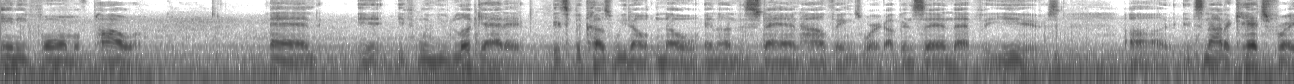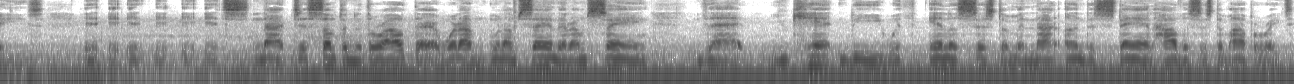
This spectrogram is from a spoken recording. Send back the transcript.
any form of power. And it, if when you look at it, it's because we don't know and understand how things work. I've been saying that for years. Uh, it's not a catchphrase. It, it, it, it's not just something to throw out there. What I'm when I'm saying that, I'm saying that you can't be within a system and not understand how the system operates.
